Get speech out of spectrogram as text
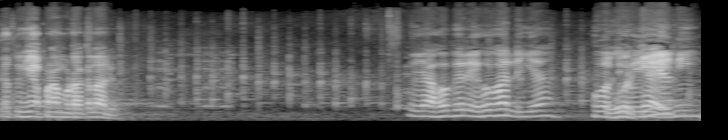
ਤੇ ਤੁਸੀਂ ਆਪਣਾ ਮੁੰਡਾ ਘਲਾ ਲਿਓ। ਉਹ ਆਹੋ ਫਿਰ ਇਹੋ ਹੱਲ ਹੀ ਆ। ਹੋਰ ਹੋਰ ਕੋਈ ਕੀ ਹੈ ਆ? ਹੀ ਨਹੀਂ।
